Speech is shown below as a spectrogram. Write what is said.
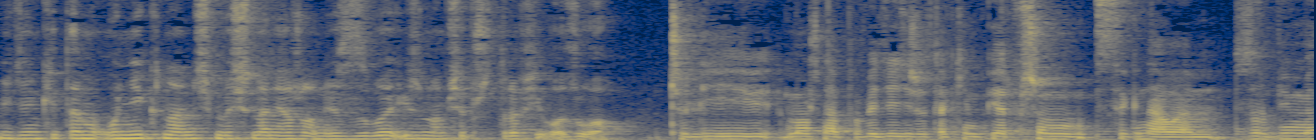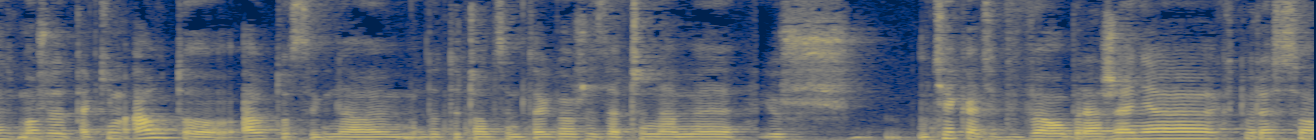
i dzięki temu uniknąć myślenia, że on jest zły i że nam się przytrafiło zło. Czyli można powiedzieć, że takim pierwszym sygnałem zrobimy może takim auto, autosygnałem dotyczącym tego, że zaczynamy już uciekać w wyobrażenia, które są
